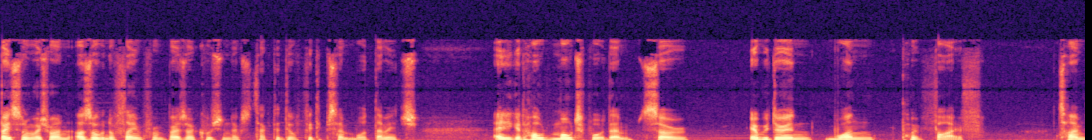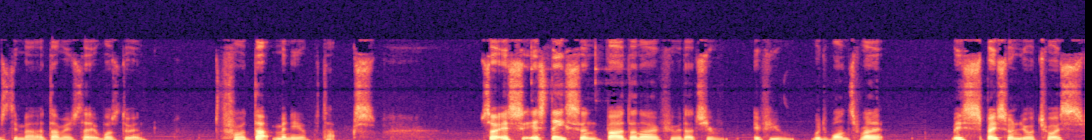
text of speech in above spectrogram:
based on which one. Absorbing the flame from Berserk causes your next attack to deal 50% more damage. And you can hold multiple of them. So it'll be doing 1.5 times the amount of damage that it was doing for that many of attacks. So it's it's decent, but I don't know if you would actually if you would want to run it. It's based on your choice.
